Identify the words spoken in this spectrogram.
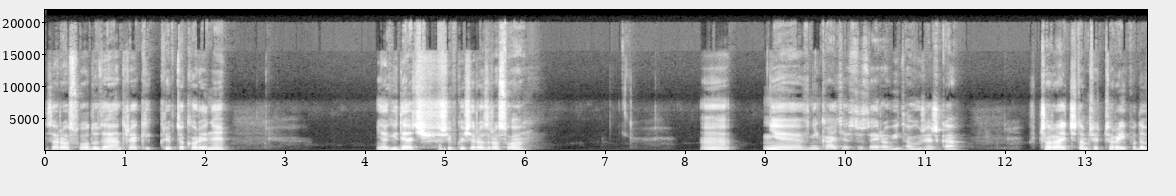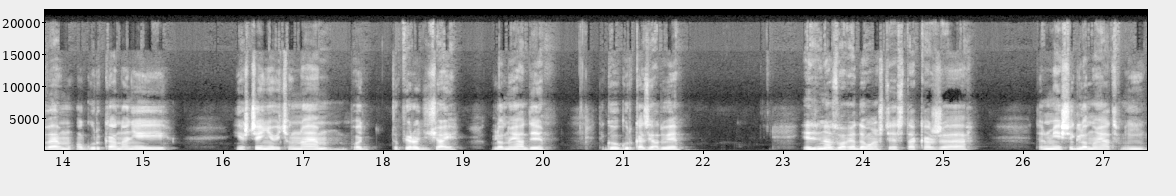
zarosło, dodałem trochę kryptokoryny. Jak widać szybko się rozrosła. E, Nie wnikajcie co tutaj robi ta łyżeczka. Wczoraj czy tam przedwczoraj podawałem ogórka, na niej jeszcze jej nie wyciągnąłem, bo dopiero dzisiaj glonojady tego ogórka zjadły. Jedyna zła wiadomość to jest taka, że ten mniejszy glonojad mi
